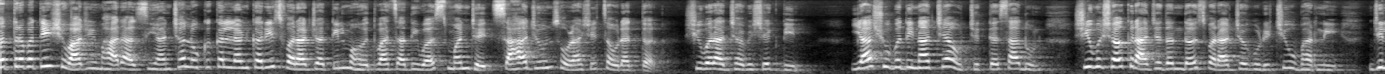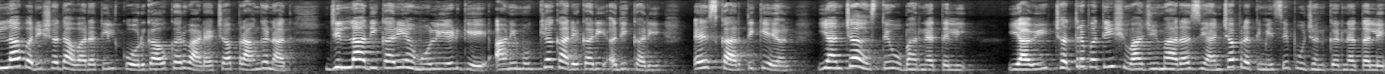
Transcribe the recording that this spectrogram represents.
छत्रपती शिवाजी महाराज यांच्या लोककल्याणकारी स्वराज्यातील महत्त्वाचा दिवस म्हणजेच सहा जून सोळाशे चौऱ्याहत्तर शिवराज्याभिषेक दिन. या शुभदिनाचे औचित्य साधून शिवशक राजदंड स्वराज्य गुढीची उभारणी जिल्हा परिषद आवारातील कोरगावकर वाड्याच्या प्रांगणात जिल्हाधिकारी अमोल येडगे आणि मुख्य कार्यकारी अधिकारी एस कार्तिकेयन यांच्या हस्ते उभारण्यात आली. यावेळी छत्रपती शिवाजी महाराज यांच्या प्रतिमेचे पूजन करण्यात आले.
